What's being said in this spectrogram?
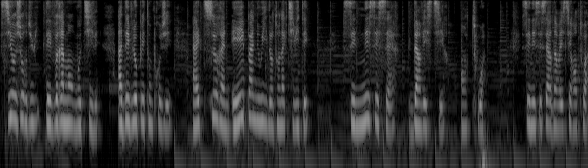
Si aujourd'hui tu es vraiment motivé à développer ton projet, à être sereine et épanouie dans ton activité, c'est nécessaire d'investir en toi. C'est nécessaire d'investir en toi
